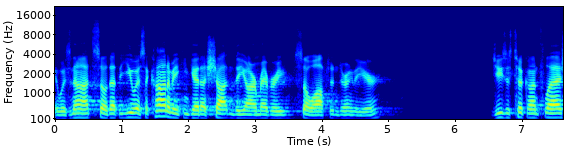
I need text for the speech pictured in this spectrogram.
It was not so that the U.S. economy can get a shot in the arm every so often during the year. Jesus took on flesh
